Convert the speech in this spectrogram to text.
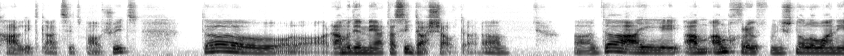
ქალით, კაცით, ბავშვით და რამოდენმე 1000 დაშავდა რა. და აი ამ ამ ხრევს მნიშვნელოვანი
